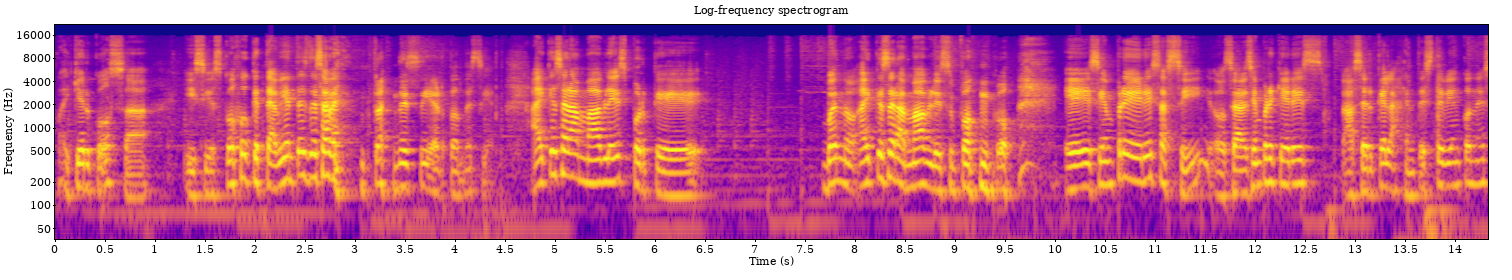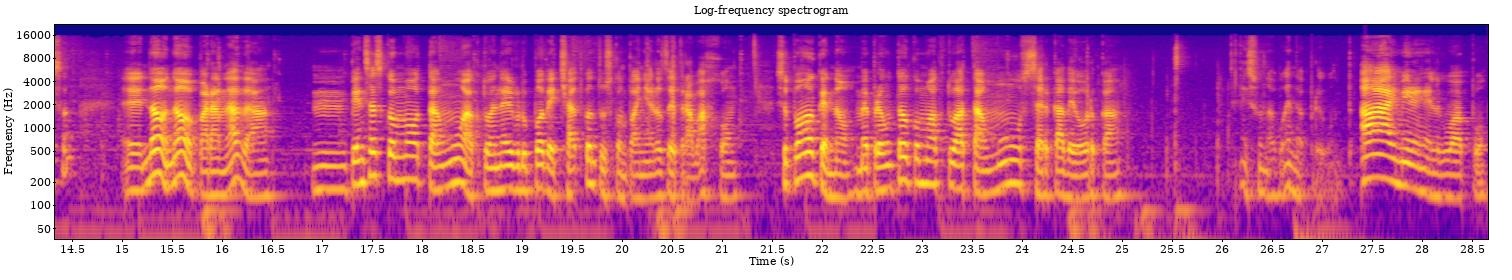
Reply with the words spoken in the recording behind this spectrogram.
Cualquier cosa. Y si escojo que te avientes de esa ventana, no es cierto, no es cierto. Hay que ser amables porque... Bueno, hay que ser amables, supongo. Eh, ¿Siempre eres así? O sea, ¿siempre quieres hacer que la gente esté bien con eso? Eh, no, no, para nada. Mm, ¿Piensas cómo Tamu actúa en el grupo de chat con tus compañeros de trabajo? Supongo que no. Me pregunto cómo actúa Tamu cerca de Orca. Es una buena pregunta. Ay, miren el guapo.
